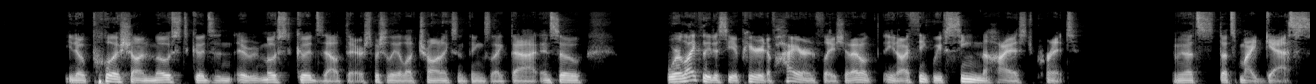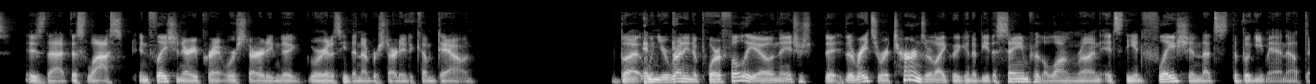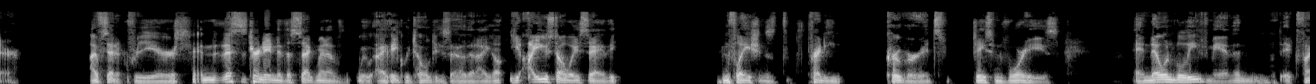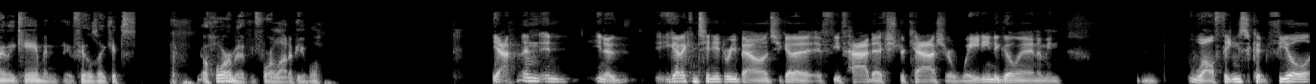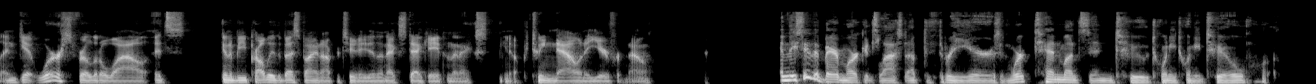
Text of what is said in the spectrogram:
you know, push on most goods and uh, most goods out there, especially electronics and things like that. And so we're likely to see a period of higher inflation. I don't, you know, I think we've seen the highest print. I mean, that's that's my guess is that this last inflationary print we're starting to we're going to see the numbers starting to come down. But when you're running a portfolio and the interest, the, the rates of returns are likely going to be the same for the long run. It's the inflation that's the boogeyman out there. I've said it for years, and this has turned into the segment of I think we told you so that I go. I used to always say the inflation is Freddy Krueger. It's Jason Voorhees, and no one believed me. And then it finally came, and it feels like it's a horror movie for a lot of people. Yeah, and and you know you got to continue to rebalance. You got to, if you've had extra cash or waiting to go in, I mean, while things could feel and get worse for a little while, it's going to be probably the best buying opportunity in the next decade and the next, you know, between now and a year from now. And they say the bear markets last up to three years, and we're 10 months into 2022.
